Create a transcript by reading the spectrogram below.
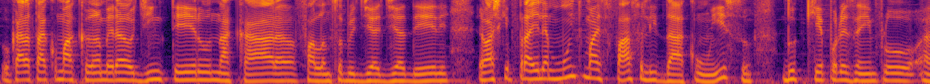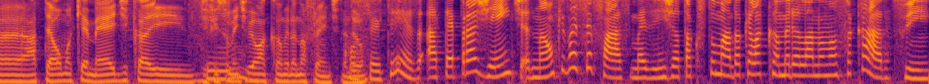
o cara tá com uma câmera o dia inteiro na cara, falando sobre o dia a dia dele. Eu acho que pra ele é muito mais fácil lidar com isso do que, por exemplo, é, a Thelma, que é médica e dificilmente vê uma câmera na frente, entendeu? Com certeza. Até pra gente, não que vai ser fácil, mas a gente já tá acostumado àquela câmera lá na nossa cara. Sim,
